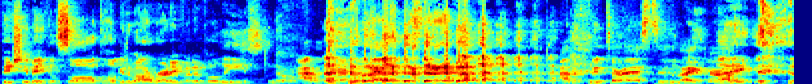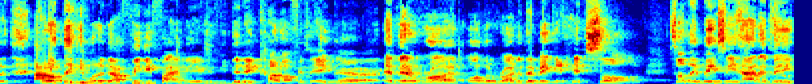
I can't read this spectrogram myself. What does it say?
Did she make a song talking about running for the police? no. I don't think I could have I'd have flipped her ass too. Like, girl. Like, I don't think he would have got 55 years if he didn't cut off his ankle Yeah. and then run on the run and then make a hit song. So they basically had to make,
